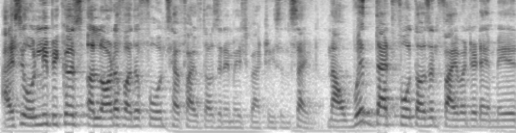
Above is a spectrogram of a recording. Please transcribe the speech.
I say only because a lot of other phones have 5000 mAh batteries inside. Now with that 4500 mAh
